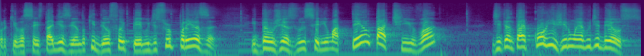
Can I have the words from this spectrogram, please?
porque você está dizendo que Deus foi pego de surpresa. Então Jesus seria uma tentativa de tentar corrigir um erro de Deus.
